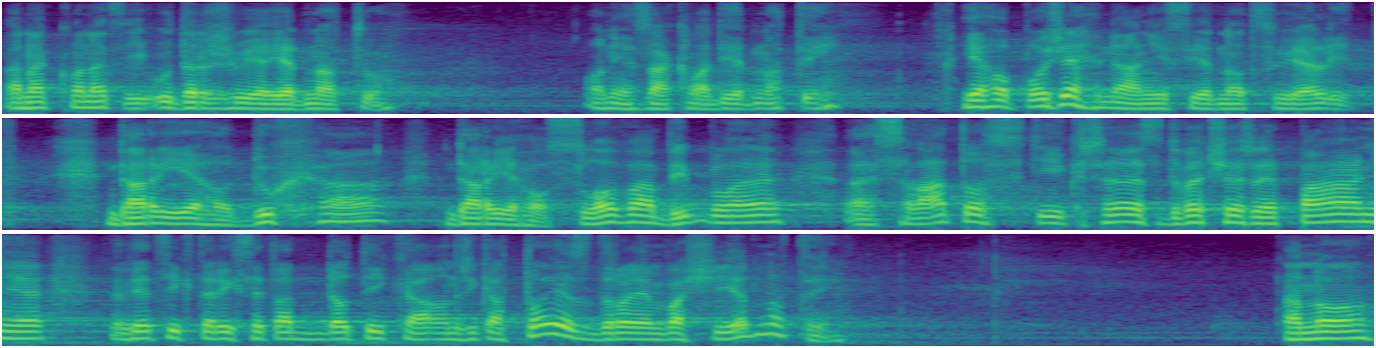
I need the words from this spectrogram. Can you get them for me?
a nakonec i udržuje jednotu. On je základ jednoty. Jeho požehnání sjednocuje lid. Dar jeho ducha, dar jeho slova, Bible, eh, svátosti, křest, večeře, páně, věci, kterých se tady dotýká. On říká, to je zdrojem vaší jednoty. Ano,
